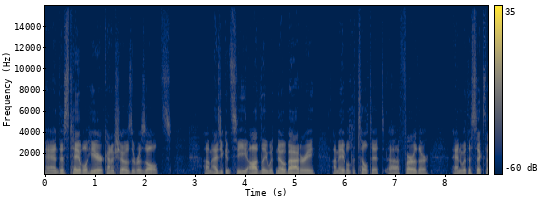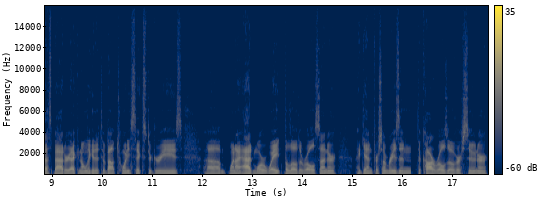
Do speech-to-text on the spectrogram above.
And this table here kind of shows the results. Um, as you can see, oddly, with no battery, I'm able to tilt it uh, further. And with a 6S battery, I can only get it to about 26 degrees. Um, when I add more weight below the roll center, again, for some reason, the car rolls over sooner.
